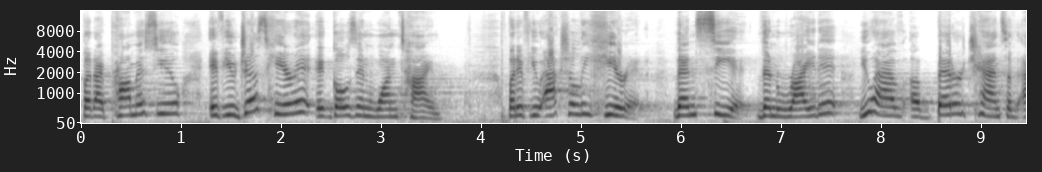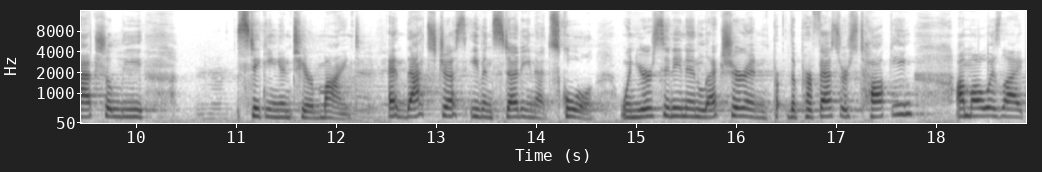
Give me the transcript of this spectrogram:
but I promise you, if you just hear it, it goes in one time. But if you actually hear it, then see it, then write it, you have a better chance of actually sticking into your mind. And that's just even studying at school. When you're sitting in lecture and pr- the professor's talking, I'm always like,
